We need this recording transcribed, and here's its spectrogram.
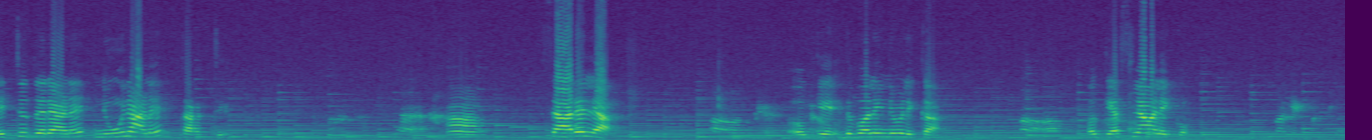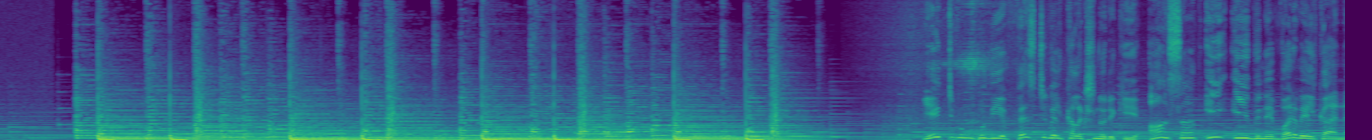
തെറ്റുത്തരാണ് നൂനാണ് കറക്റ്റ് ആ സാരല്ല. ഓക്കെ ഇതുപോലെ ഇനി വിളിക്കാം. ഓക്കെ അസ്സാം വലൈക്കും ഏറ്റവും പുതിയ ഫെസ്റ്റിവൽ കളക്ഷൻ ഒരുക്കി ആസാദ് ഈ ഈദിനെ വരവേൽക്കാൻ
